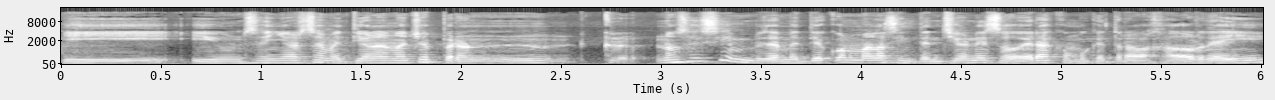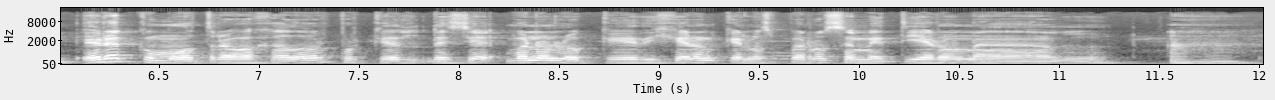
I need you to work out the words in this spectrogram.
Y, y un señor se metió en la noche, pero no sé si se metió con malas intenciones o era como que trabajador de ahí. Era como trabajador porque decía, bueno, lo que dijeron que los perros se metieron al, Ajá.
